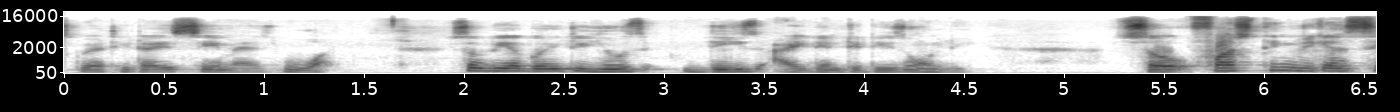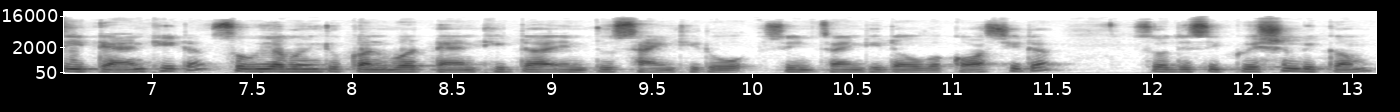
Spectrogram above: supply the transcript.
square theta is same as 1 so we are going to use these identities only. So first thing we can see tan theta. So we are going to convert tan theta into sine theta sine theta over cos theta. So this equation become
